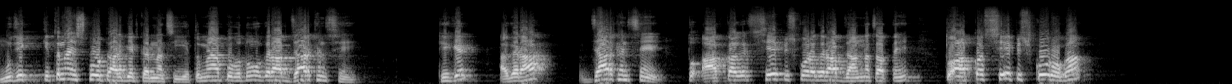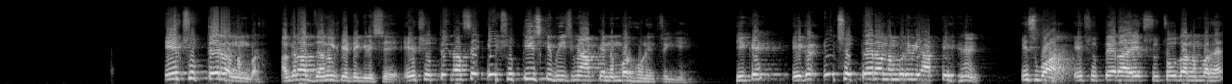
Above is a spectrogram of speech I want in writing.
मुझे कितना स्कोर टारगेट करना चाहिए? तो मैं आपको बताऊँ, अगर आप झारखंड से हैं ठीक है? अगर आप झारखंड से हैं तो आपका अगर सेफ़ स्कोर अगर आप जानना चाहते हैं तो आपका सेफ़ स्कोर होगा 113 नंबर अगर आप जनरल कैटेगरी से 113 से 130 के बीच में आपके नंबर होने चाहिए। ठीक है? अगर 113 नंबर भी आपके हैं, इस बार 113 114 नंबर है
